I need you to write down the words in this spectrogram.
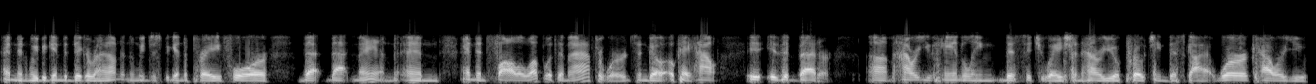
and then we begin to dig around, and then we just begin to pray for that that man, and and then follow up with him afterwards and go, okay, how is it better? Um, how are you handling this situation? How are you approaching this guy at work? How are you?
